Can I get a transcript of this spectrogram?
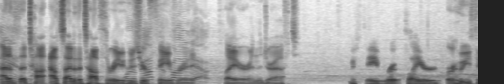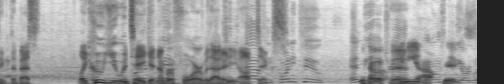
out of the top outside of the top three. We're Who's your about to find favorite player in the draft, My favorite player. or who you think the best, like who you would take First at number four without any optics? 2022 NBA Without any belongs optics?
